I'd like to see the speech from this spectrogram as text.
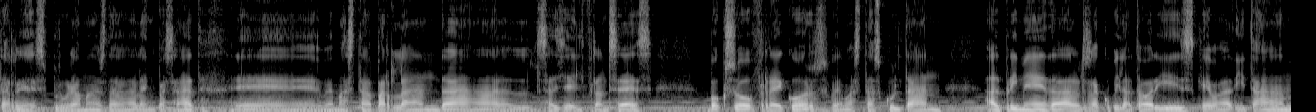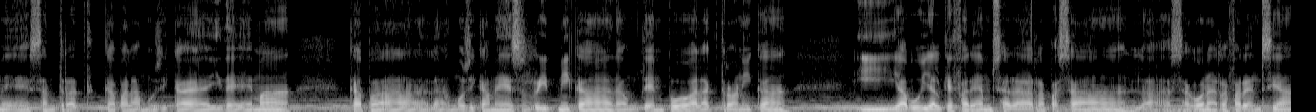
darrers programes de l'any passat eh, vam estar parlant del segell francès Box of Records, vam estar escoltant el primer dels recopilatoris que va editar, més centrat cap a la música IDM, cap a la música més rítmica, d'un tempo, electrònica, i avui el que farem serà repassar la segona referència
